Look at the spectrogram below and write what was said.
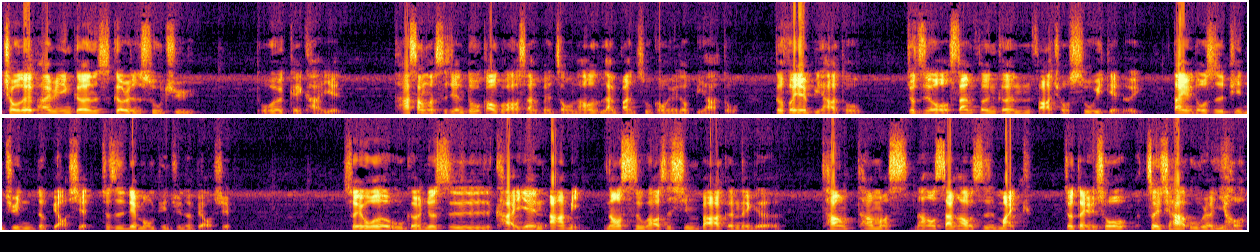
球队排名跟个人数据，我会给凯燕。他上的时间多高国豪三分钟，然后篮板助攻也都比他多，得分也比他多，就只有三分跟罚球输一点而已，但也都是平均的表现，就是联盟平均的表现。所以我的五个人就是凯燕、阿敏，然后四五号是辛巴跟那个汤汤马斯，然后三号是 Mike，就等于说最佳五人有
